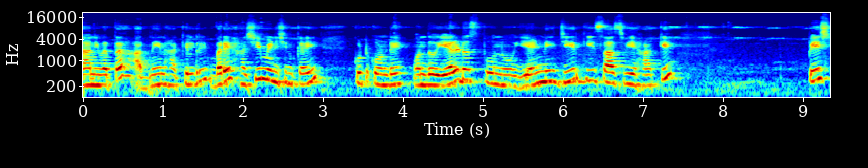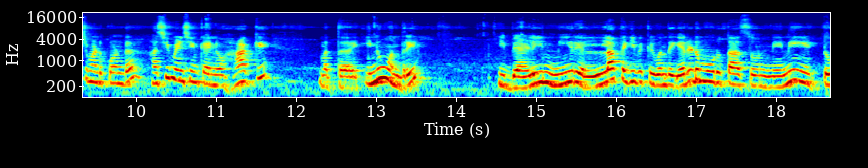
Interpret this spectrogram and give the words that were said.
ನಾನಿವತ್ತು ಅದನ್ನೇನು ಹಾಕಿಲ್ರಿ, ಬರೀ ಹಸಿ ಮೆಣಸಿನ್ಕಾಯಿ ಕುಟ್ಕೊಂಡೆ ಒಂದು ಎರಡು ಸ್ಪೂನು ಎಣ್ಣೆ, ಜೀರಿಗೆ, ಸಾಸಿವೆ ಹಾಕಿ ಪೇಸ್ಟ್ ಮಾಡ್ಕೊಂಡು ಹಸಿ ಮೆಣಸಿನ್ಕಾಯಿನೂ ಹಾಕಿ ಮತ್ತು ಇನ್ನೂ ಒಂದ್ರಿ, ಈ ಬ್ಯಾಳಿ ನೀರೆಲ್ಲ ತೆಗಿಬೇಕ್ರಿ. ಒಂದು ಎರಡು, ಮೂರು ತಾಸು ನೆನೆ ಇಟ್ಟು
